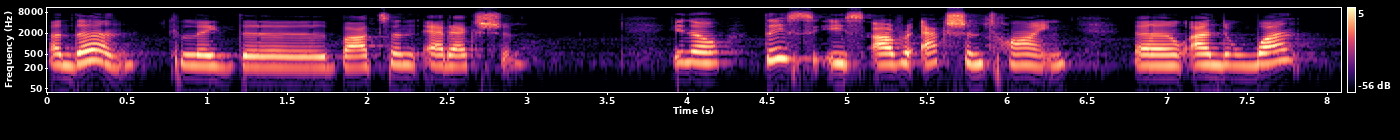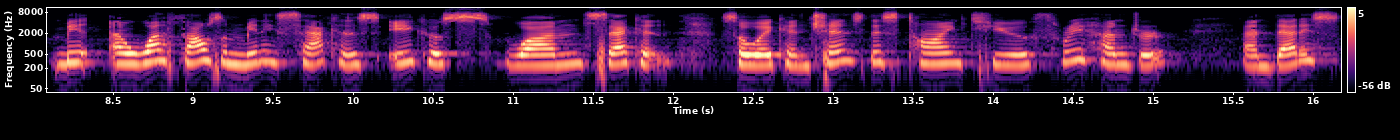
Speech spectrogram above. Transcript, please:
and then click the button add action. You know, this is our action time uh, and one uh, 1000 milliseconds equals 1 second. So we can change this time to 300 and that is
